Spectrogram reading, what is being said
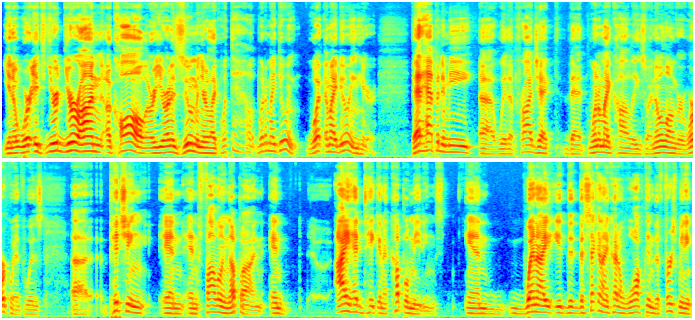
You know, where it, you're you're on a call or you're on a Zoom and you're like, what the hell? What am I doing? What am I doing here? That happened to me uh, with a project that one of my colleagues, who I no longer work with, was uh, pitching and and following up on, and I had taken a couple meetings, and when I the, the second I kind of walked into the first meeting,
